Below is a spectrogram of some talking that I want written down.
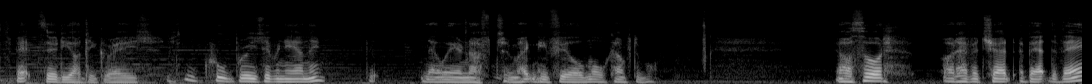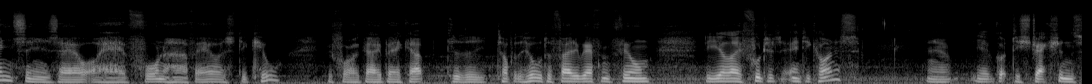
It's about 30 odd degrees. There's a little cool breeze every now and then, but nowhere enough to make me feel more comfortable. I thought I'd have a chat about the van, seeing as how I have four and a half hours to kill before I go back up to the top of the hill to photograph and film the yellow-footed antechinus. Now, yeah, I've got distractions,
